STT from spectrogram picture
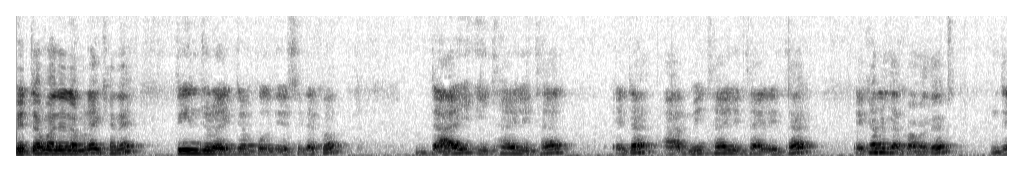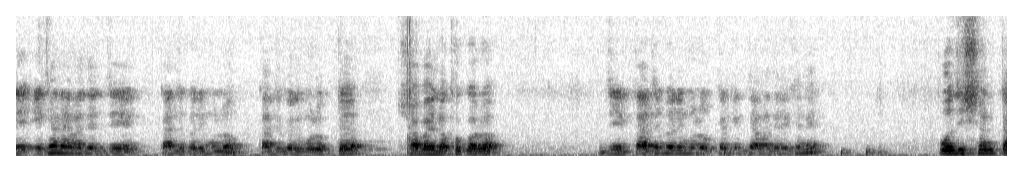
মেটামারের আমরা এখানে তিন জোড়া এক্সাম্পল দিয়েছি, দেখো। ডাই ইথাইল ইথার এটা আর মিথাইল ইথাইল ইথার এখানে দেখো আমাদের যে, এখানে আমাদের যে কার্যকরীমূলক, কার্যকরীমূলকটা সবাই লক্ষ্য করো যে কার্যকরীমূলকটা কিন্তু আমাদের এখানে পজিশনটা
